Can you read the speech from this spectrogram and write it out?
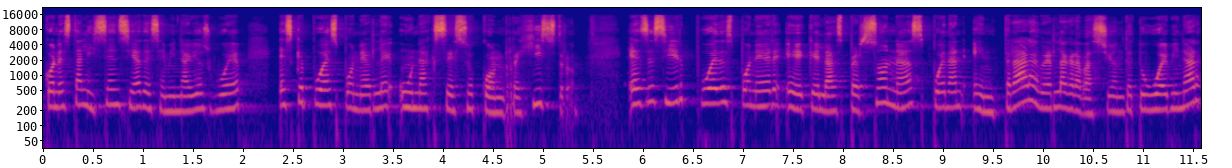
con esta licencia de seminarios web es que puedes ponerle un acceso con registro. Es decir, puedes poner eh, que las personas puedan entrar a ver la grabación de tu webinar,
